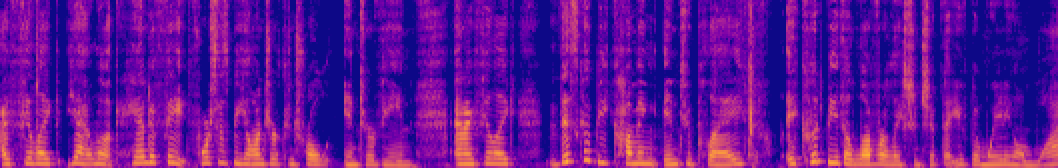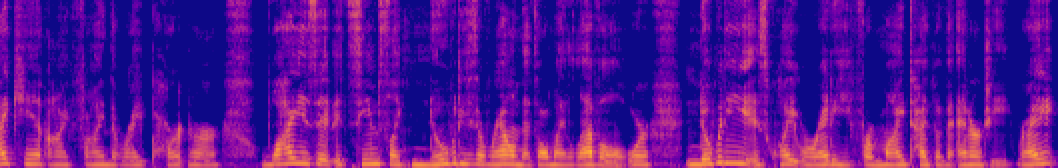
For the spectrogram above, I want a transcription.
I feel like, yeah, look, hand of fate, forces beyond your control intervene. And I feel like this could be coming into play. It could be the love relationship that you've been waiting on. Why can't I find the right partner? Why is it, it seems like nobody's around that's on my level or nobody is quite ready for my type of energy, right?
